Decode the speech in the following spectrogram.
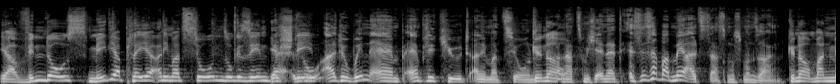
ja, Windows Media Player Animationen so gesehen Ja, bestehen. so alte Winamp Amplitude Animation. Genau. Daran hat's mich erinnert. Es ist aber mehr als das, muss man sagen. Genau, man,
